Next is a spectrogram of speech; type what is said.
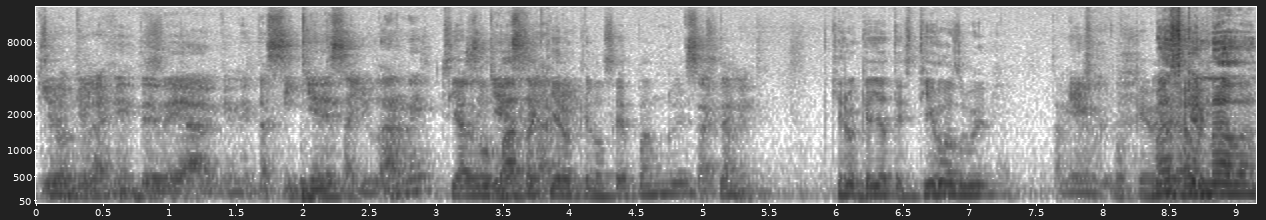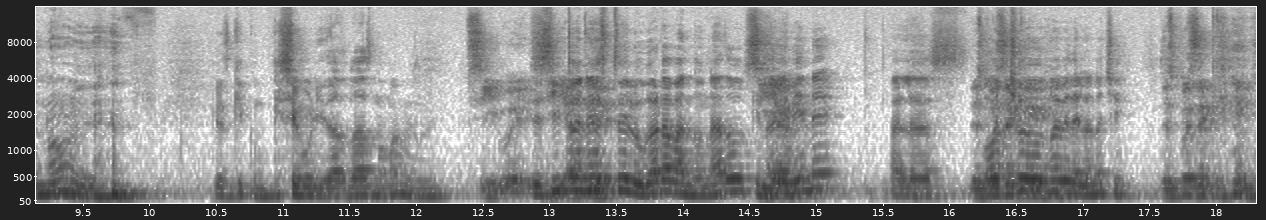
Quiero Sí. que la gente vea que neta sí quieres ayudarme. Si algo quieres pasa, quiero bien". que lo sepan, güey. Exactamente. Sí. Quiero que haya testigos, güey. También, güey. Más que nada, ¿no? Es que con qué seguridad vas, no mames, güey. Sí, güey. Te sí, cito en te- este lugar abandonado que Sí, nadie ya. viene a las Después de 8 que- o 9 de la noche. Después de que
